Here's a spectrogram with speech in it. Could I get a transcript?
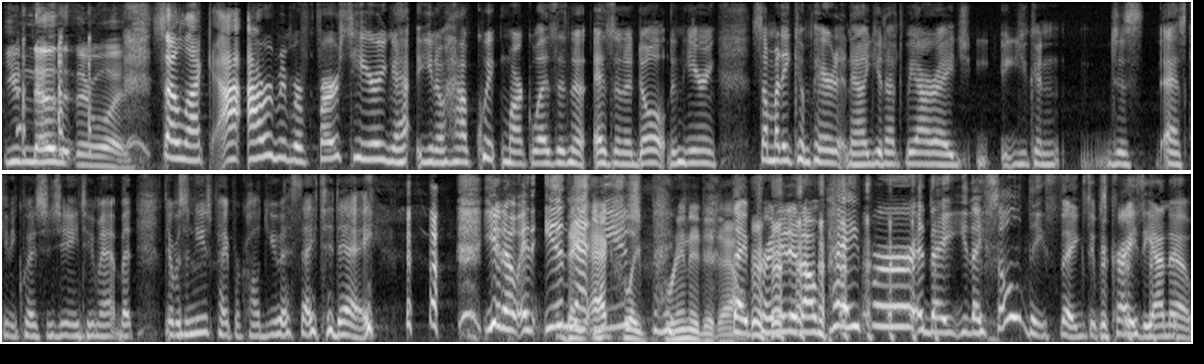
You know that there was. So, like, I, I remember first hearing, you know, how quick Mark was as, a, as an adult and hearing somebody compared it. Now, you'd have to be our age. You, you can just ask any questions you need to, Matt. But there was a newspaper called USA Today. you know, and in they that actually printed it out. They printed it on paper, and they they sold these things. It was crazy, I know.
